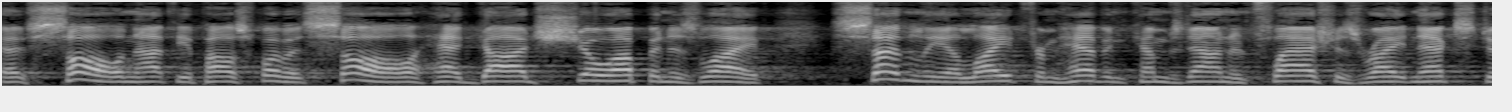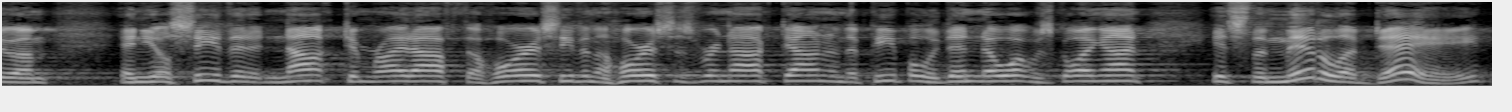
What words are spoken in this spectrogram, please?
uh, Saul, not the apostle Paul, but Saul had God show up in his life. Suddenly, a light from heaven comes down and flashes right next to him, and you'll see that it knocked him right off the horse. Even the horses were knocked down, and the people who didn't know what was going on. It's the middle of day.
